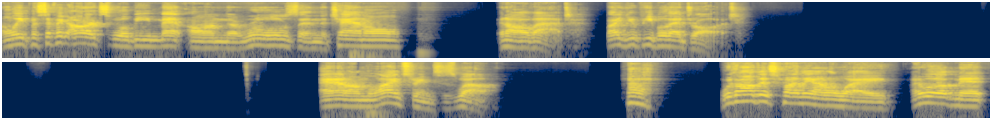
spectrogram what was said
Only Pacific Arts will be met on the rules and the channel and all that by you people that draw it. And on the live streams as well. With all this finally out of the way, I will admit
